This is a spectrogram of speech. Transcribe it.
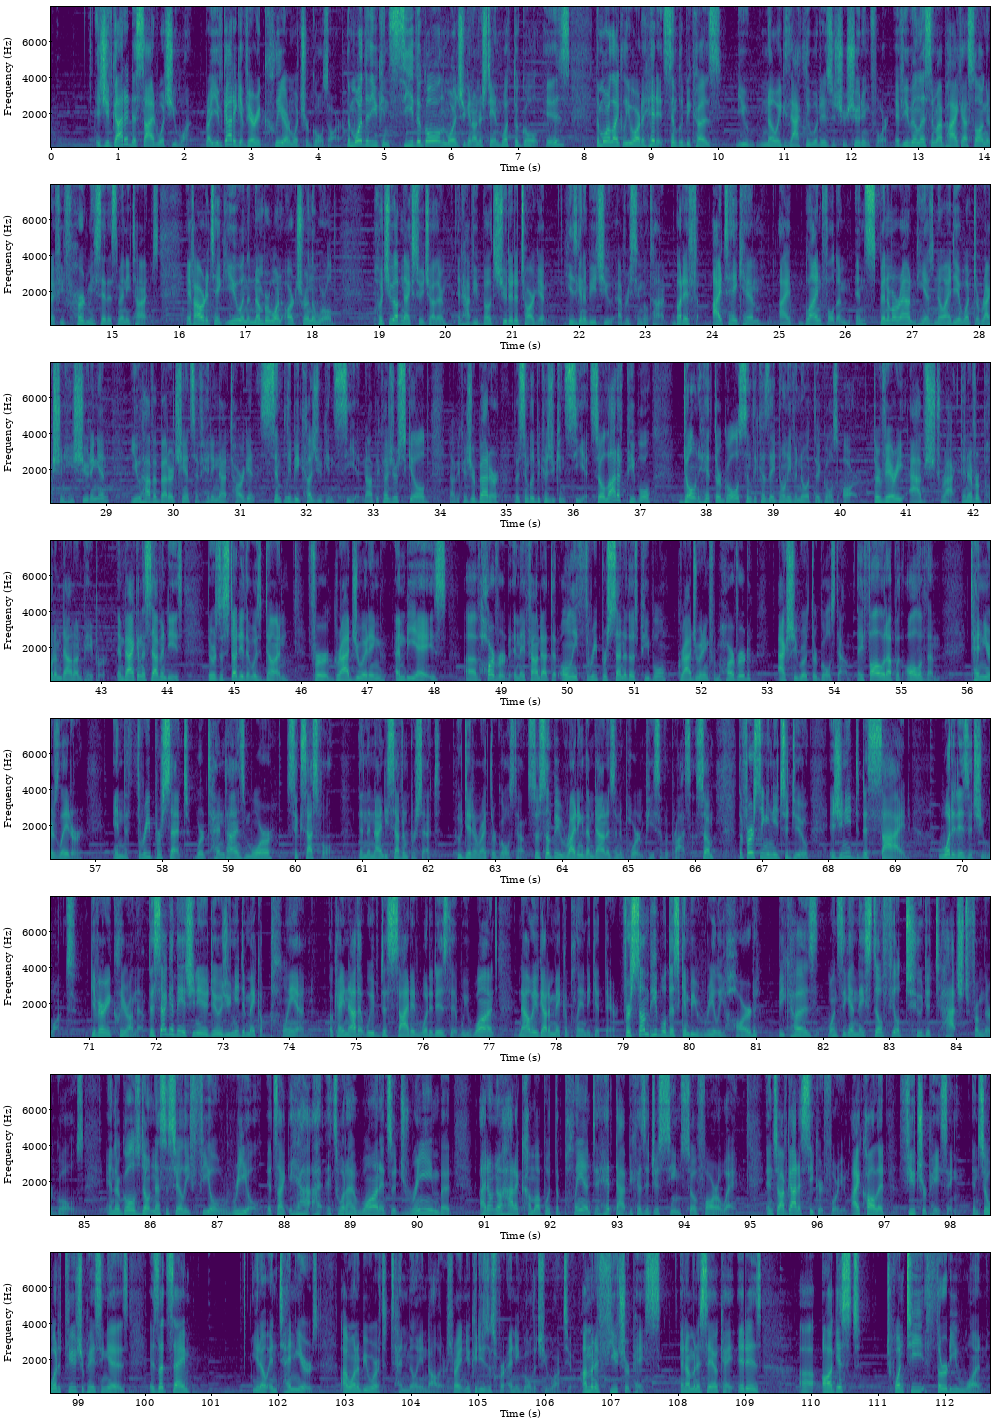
is you've got to decide what you want, right? You've got to get very clear on what your goals are. The more that you can see the goal, the more that you can understand what the goal is, the more likely you are to hit it simply because you know exactly what it is that you're shooting for. If you've been listening to my podcast long enough, you've heard me say this many times. If I were to take you and the number one archer in the world, put you up next to each other, and have you both shoot at a target, he's going to beat you every single time. But if I take him, I blindfold him, and spin him around, and he has no idea what direction he's shooting in, you have a better chance of hitting that target simply because you can see it. Not because you're skilled, not because you're better, but simply because you can see it. So a lot of people don't hit their goals simply because they don't even know what their goals are. They're very abstract. They never put them down on paper. And back in the 70s, there was a study that was done for graduating MBAs of Harvard, and they found out that only 3% of those people graduating from Harvard actually wrote their goals down. They followed up with all of them 10 years later, and the 3% were 10 times more successful than the 97% who didn't write their goals down. So simply writing them down is an important piece of the process. So the first thing you need to do is you need to decide what it is that you want. Get very clear on that. The second thing that you need to do is you need to make a plan Okay, now that we've decided what it is that we want, now we've got to make a plan to get there. For some people, this can be really hard because, once again, they still feel too detached from their goals. And their goals don't necessarily feel real. It's like, yeah, it's what I want, it's a dream, but I don't know how to come up with the plan to hit that because it just seems so far away. And so I've got a secret for you. I call it future pacing. And so, what future pacing is, is let's say, you know, in 10 years, I want to be worth $10 million, right? And you could use this for any goal that you want to. I'm going to future pace and I'm going to say, okay, it is uh, August 2031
